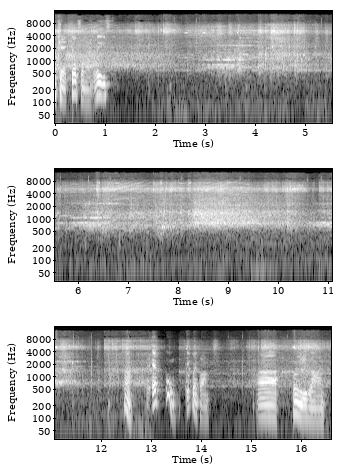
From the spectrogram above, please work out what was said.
Okay, killed someone at least. Huh. Ep ooh, eggplant bomb. Uh, put these on.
